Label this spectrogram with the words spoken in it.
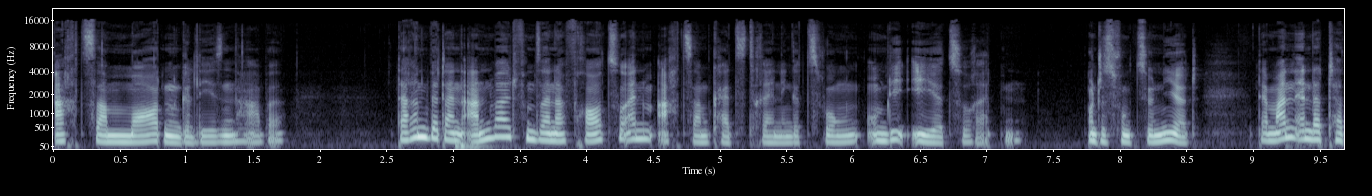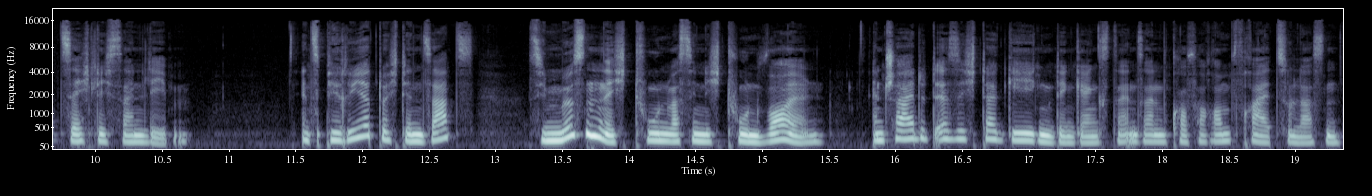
Achtsam Morden gelesen habe. Darin wird ein Anwalt von seiner Frau zu einem Achtsamkeitstraining gezwungen, um die Ehe zu retten. Und es funktioniert. Der Mann ändert tatsächlich sein Leben. Inspiriert durch den Satz, Sie müssen nicht tun, was Sie nicht tun wollen, entscheidet er sich dagegen, den Gangster in seinem Kofferraum freizulassen,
